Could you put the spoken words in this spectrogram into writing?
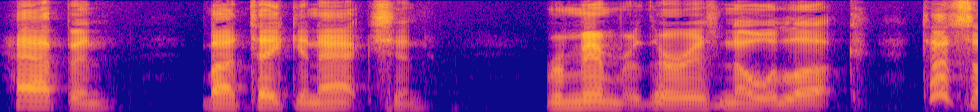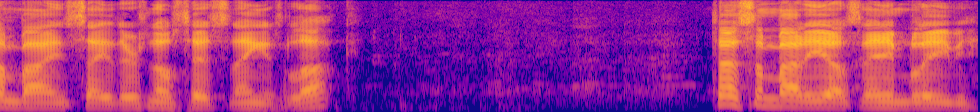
happen by taking action. Remember, there is no luck. Touch somebody and say, There's no such thing as luck. Touch somebody else, they didn't believe you.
